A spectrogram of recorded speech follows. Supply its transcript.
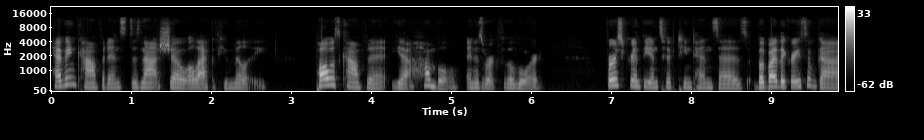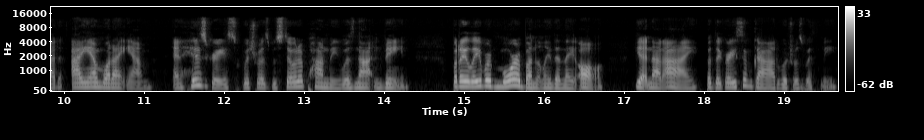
Having confidence does not show a lack of humility. Paul was confident yet humble in his work for the Lord. 1 Corinthians 15:10 says, "But by the grace of God I am what I am, and his grace which was bestowed upon me was not in vain, but I labored more abundantly than they all, yet not I, but the grace of God which was with me."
